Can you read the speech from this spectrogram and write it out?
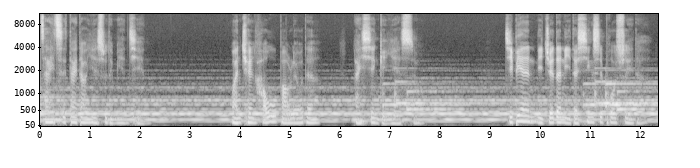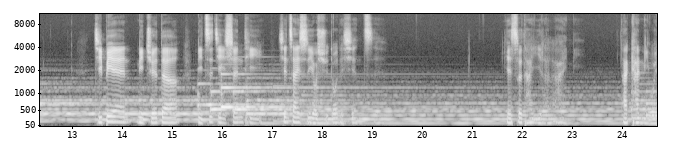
再一次带到耶稣的面前，完全毫无保留的来献给耶稣。即便你觉得你的心是破碎的，即便你觉得，你自己身体现在是有许多的限制，耶稣他依然爱你，他看你为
